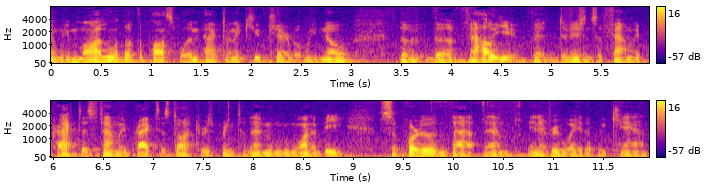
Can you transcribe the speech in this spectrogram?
and we model about the possible impact on acute care, but we know the, the value that divisions of family practice, family practice doctors bring to them, and we want to be supportive of that, them in every way that we can.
